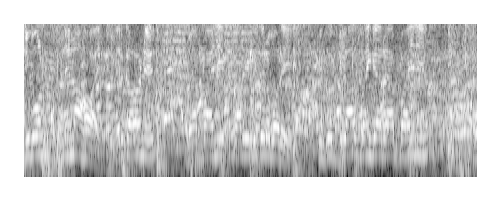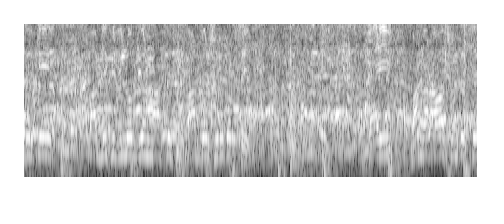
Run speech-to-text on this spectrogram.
জীবন হানি না হয়। এর কারণে র্যাব বাহিনী গাড়ির ভিতরে ভরে। কিন্তু গ্লাস ব্যাঙ্গা র্যাব বাহিনী ওদেরকে পাবলিসিটির লোকজন মারতে মারধর শুরু করছে। গাড়ি ভাঙার আওয়াজ শুনতেছে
